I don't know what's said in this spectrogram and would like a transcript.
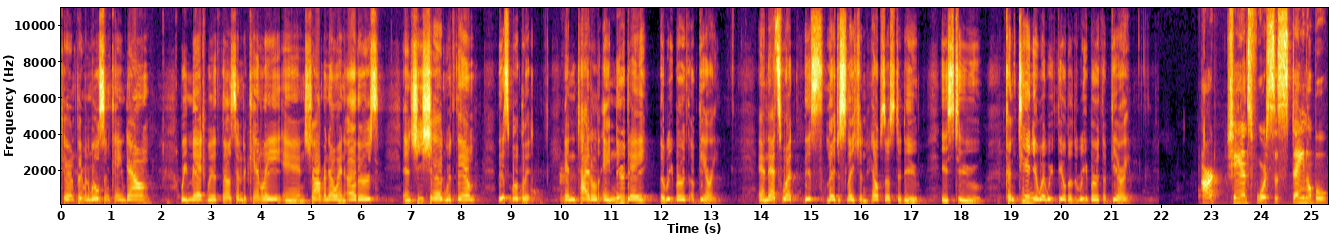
Karen Freeman Wilson, came down. We met with uh, Senator Kenley and Charbonneau and others, and she shared with them this booklet entitled A New Day, The Rebirth of Gary. And that's what this legislation helps us to do, is to continue what we feel is the rebirth of Gary. Our chance for sustainable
